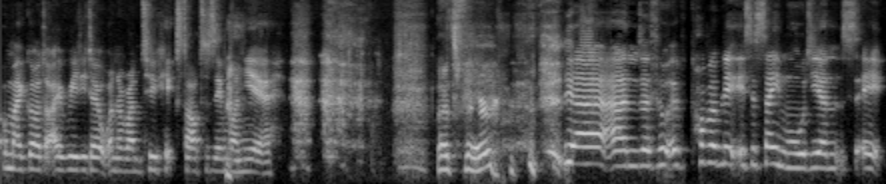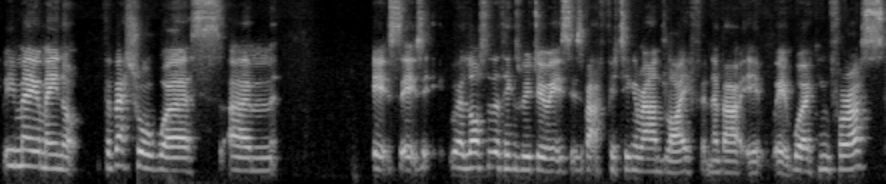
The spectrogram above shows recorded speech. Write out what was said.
oh my god, I really don't want to run two Kickstarters in one year. That's fair. yeah, and I thought it probably it's the same audience. It, it may or may not, for better or worse. Um, it's it's a lot of the things we do is, is about fitting around life and about it, it working for us.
